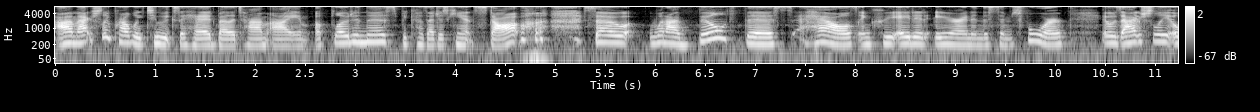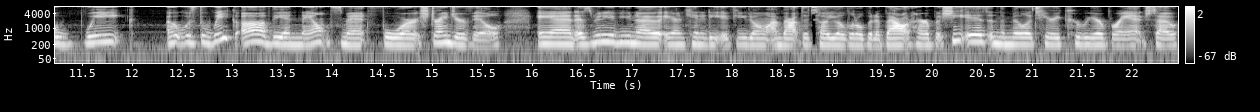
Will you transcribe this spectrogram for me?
I'm actually probably two weeks ahead by the time I am uploading this because I just can't stop. so when I built this house and created Erin in The Sims 4, it was actually a week Uh, it was the week of the announcement for Strangerville. And as many of you know, Erin Kennedy, if you don't, I'm about to tell you a little bit about her, but she is in the military career branch. So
